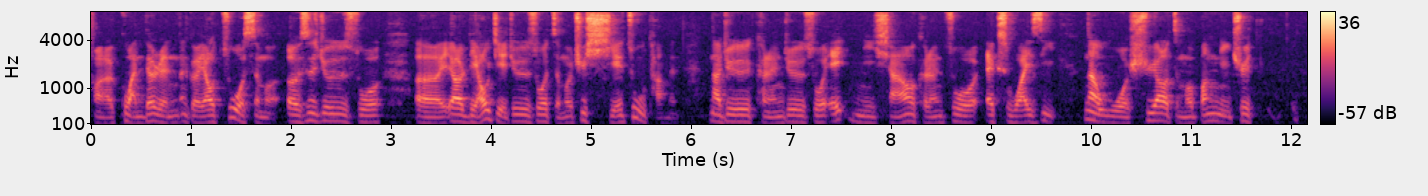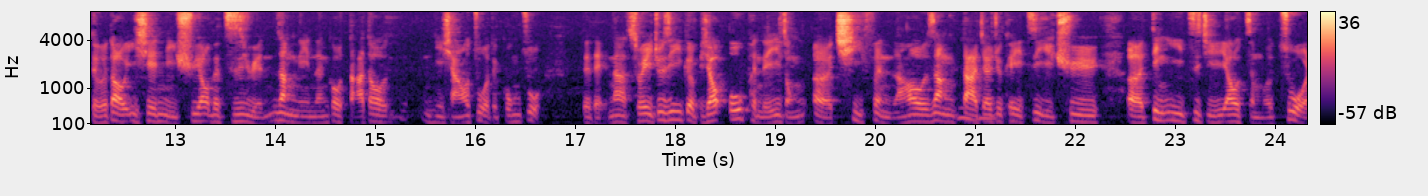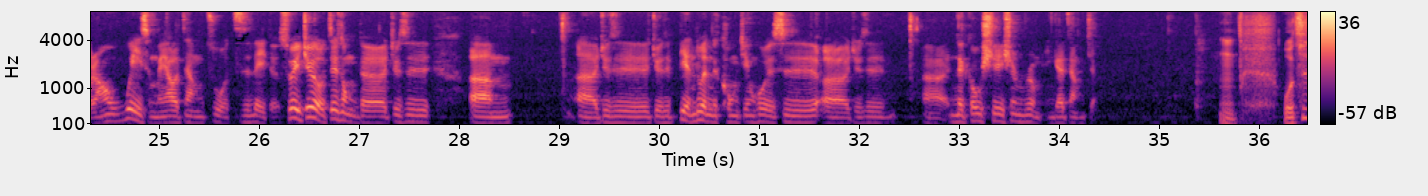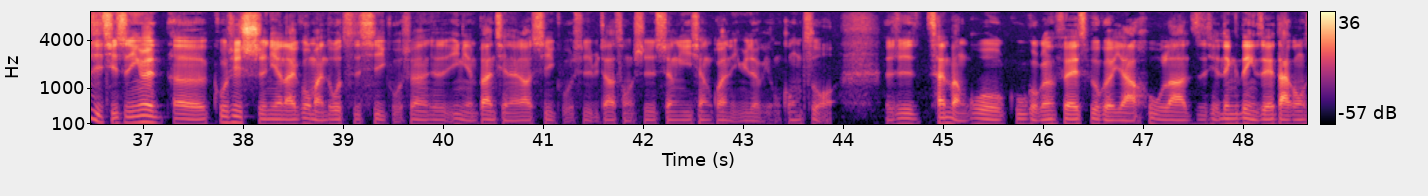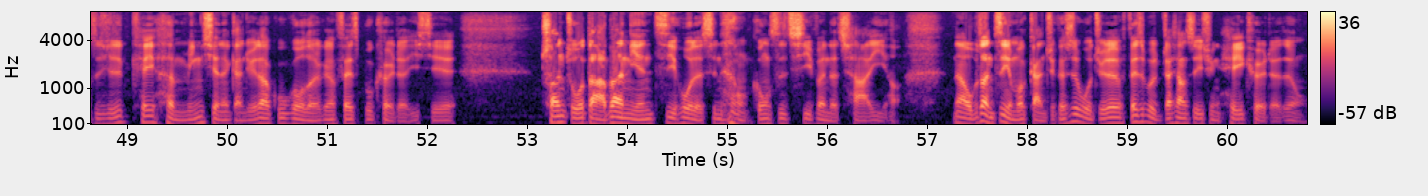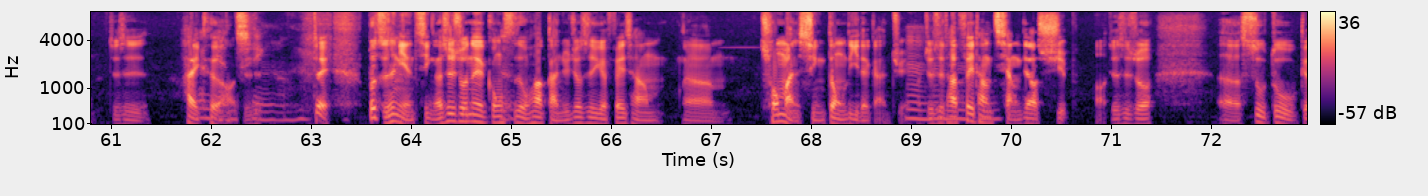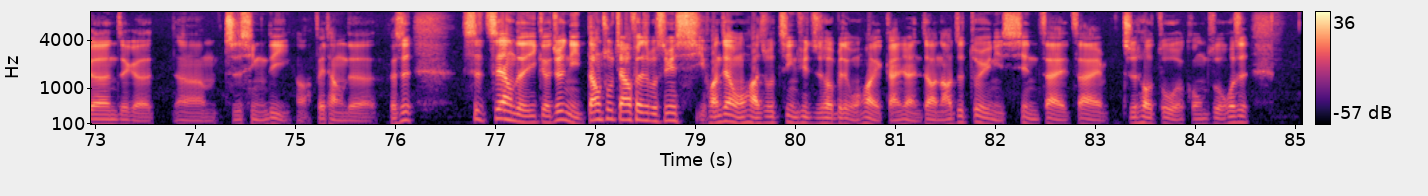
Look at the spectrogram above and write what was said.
啊、呃、管的人那个要做什么，而是就是说呃要了解就是说怎么去协助他们，那就是可能就是说哎你想要可能做 X Y Z，那我需要怎么帮你去得到一些你需要的资源，让你能够达到你想要做的工作。对对，那所以就是一个比较 open 的一种呃气氛，然后让大家就可以自己去呃定义自己要怎么做，然后为什么要这样做之类的，所以就有这种的，就是嗯呃，呃就是就是辩论的空间，或者是呃就是呃 negotiation room 应该这样讲。嗯，我自己其实因为呃，过去十年来过蛮多次矽谷，虽然是一年半前来到矽谷，是比较从事生意相关领域的一种工作，可是参访过 Google 跟 Facebook、雅虎啦这些 LinkedIn 这些大公司，其实可以很明显的感觉到 Google 的跟 Facebook 的一些穿着打扮、年纪或者是那种公司气氛的差异哈。那我不知道你自己有没有感觉，可是我觉得 Facebook 比较像是一群黑客的这种，就是。骇客哈，就是 对，不只是年轻，而是说那个公司文化，感觉就是一个非常嗯、呃、充满行动力的感觉，嗯、就是他非常强调 ship 啊，就是说呃速度跟这个嗯执行力啊，非常的，可是是这样的一个，就是你当初加入 Facebook 是因为喜欢这样文化，说进去之后被这个文化给感染到，然后这对于你现在在之后做的工作，或是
